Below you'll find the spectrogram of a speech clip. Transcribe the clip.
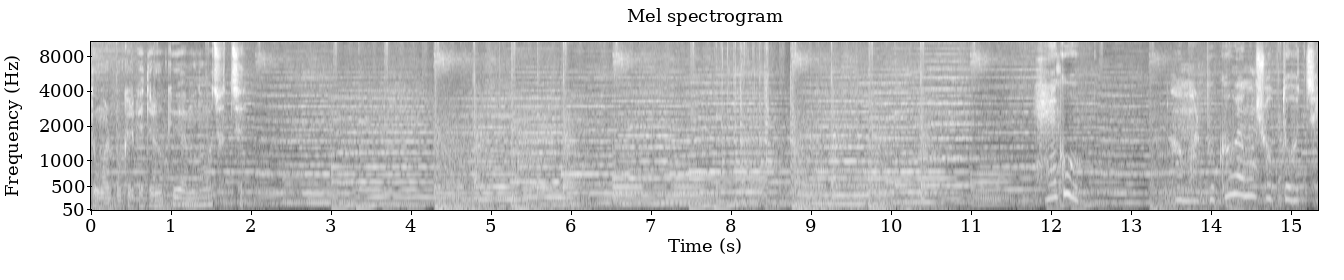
তোমার বুকের ভেতরেও কেউ এমন আওয়াজ হচ্ছে? হ্যাঁ গো আমার বুকেও এমন শব্দ হচ্ছে।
